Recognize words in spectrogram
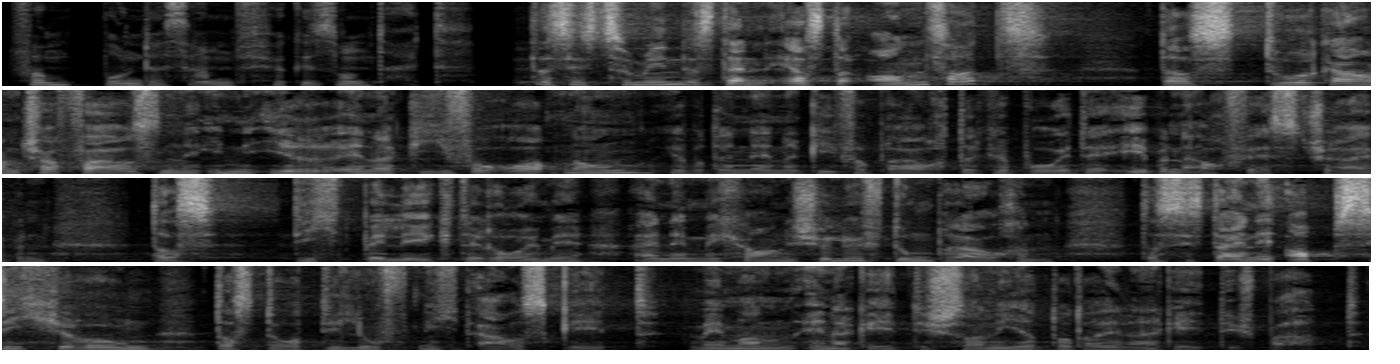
vom Bundesamt für Gesundheit. Das ist zumindest ein erster Ansatz, dass Thurgau und Schaffhausen in ihrer Energieverordnung über den Energieverbrauch der Gebäude eben auch festschreiben, dass dicht belegte Räume eine mechanische Lüftung brauchen. Das ist eine Absicherung, dass dort die Luft nicht ausgeht, wenn man energetisch saniert oder energetisch baut.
